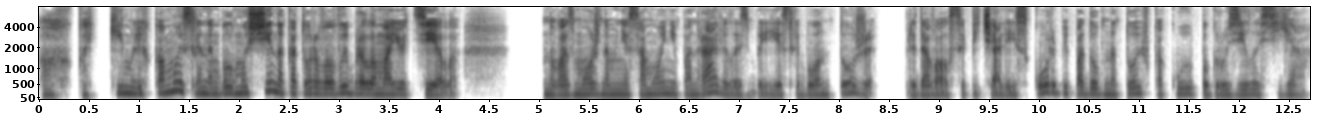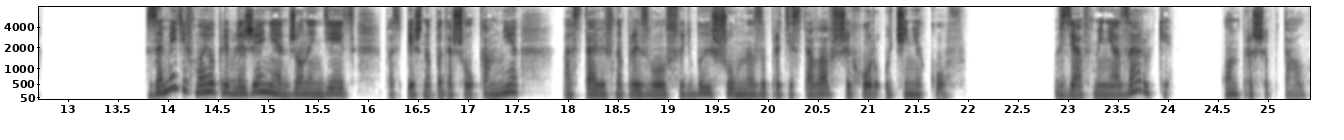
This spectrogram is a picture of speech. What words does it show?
Ах, каким легкомысленным был мужчина, которого выбрало мое тело! Но, возможно, мне самой не понравилось бы, если бы он тоже предавался печали и скорби, подобно той, в какую погрузилась я. Заметив мое приближение, Джон-индеец поспешно подошел ко мне, оставив на произвол судьбы шумно запротестовавший хор учеников. Взяв меня за руки, он прошептал.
